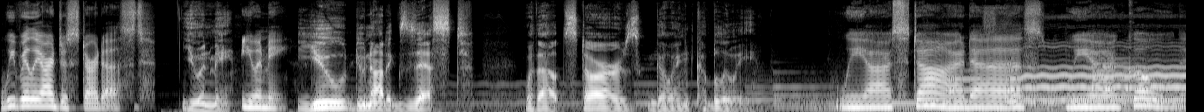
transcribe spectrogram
We really are just stardust. You and me. You and me. You do not exist without stars going kablooey. We are stardust. We are golden.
